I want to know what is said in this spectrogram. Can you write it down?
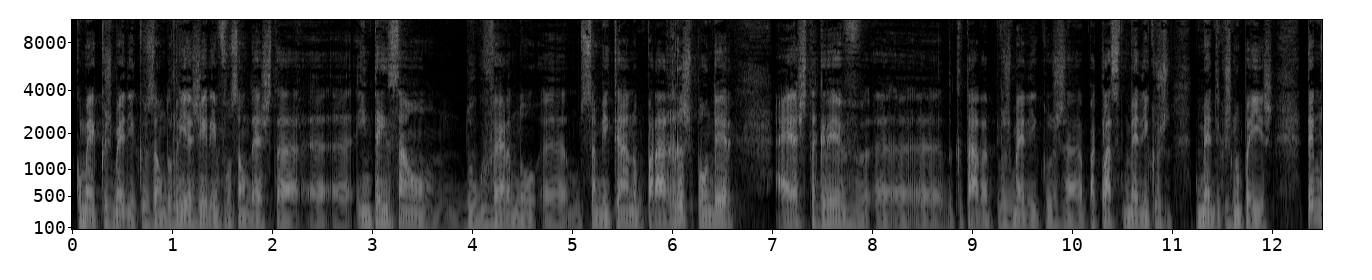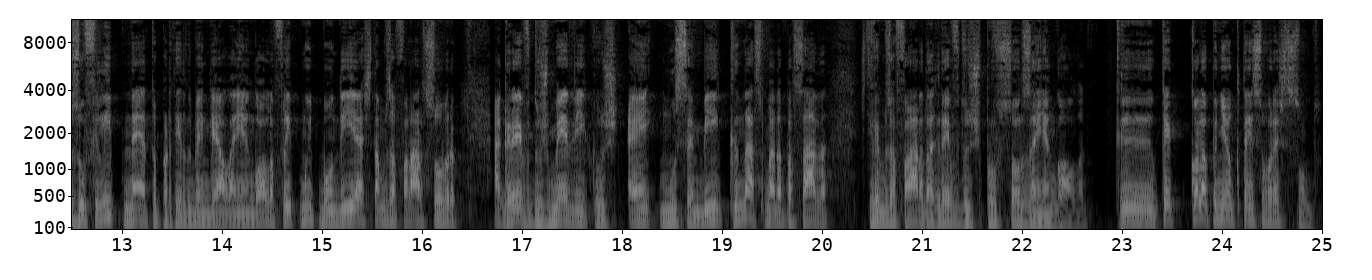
como é que os médicos vão de reagir em função desta uh, uh, intenção do governo uh, moçambicano para responder a esta greve decretada pelos médicos, para a classe de médicos, de médicos no país. Temos o Filipe Neto, a partir de Benguela, em Angola. Filipe, muito bom dia. Estamos a falar sobre a greve dos médicos em Moçambique. Na semana passada estivemos a falar da greve dos professores em Angola. Que, que, qual é a opinião que tem sobre este assunto?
